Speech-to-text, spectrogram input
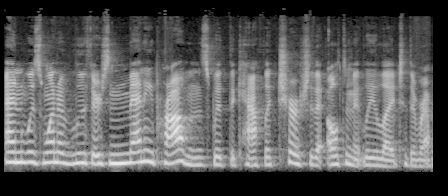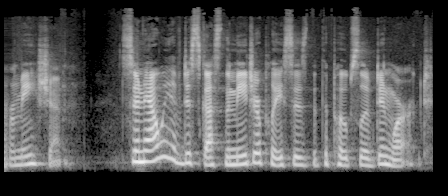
and was one of Luther's many problems with the Catholic Church that ultimately led to the Reformation. So now we have discussed the major places that the popes lived and worked.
